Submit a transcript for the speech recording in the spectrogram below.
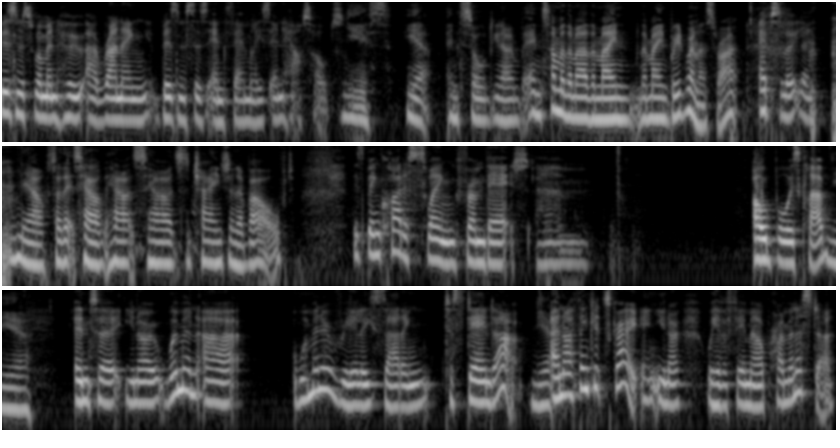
business women who are running businesses and families and households. yes, yeah, and so you know, and some of them are the main the main breadwinners, right? Absolutely. now, so that's how how it's how it's changed and evolved. There's been quite a swing from that um, old boys club Yeah, into you know women are women are really starting to stand up. Yeah. and i think it's great. And you know we have a female prime minister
